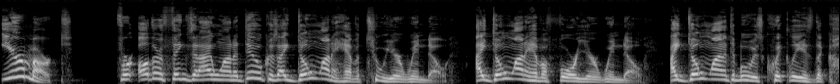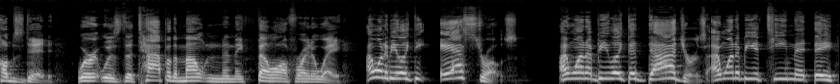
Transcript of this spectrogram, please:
earmarked for other things that I want to do because I don't want to have a two year window. I don't want to have a four year window. I don't want it to move as quickly as the Cubs did, where it was the top of the mountain and they fell off right away. I want to be like the Astros. I want to be like the Dodgers. I want to be a team that they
